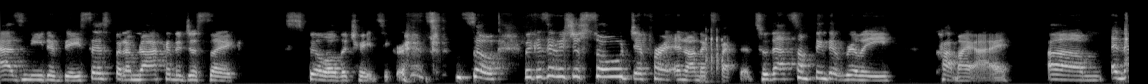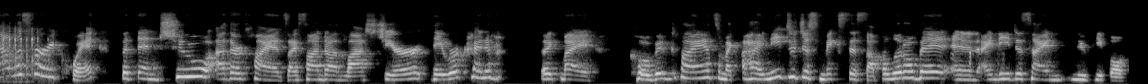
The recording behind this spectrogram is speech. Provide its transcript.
as needed basis, but I'm not going to just like spill all the trade secrets. so, because it was just so different and unexpected. So that's something that really caught my eye. Um, and that was very quick. But then two other clients I signed on last year, they were kind of like my COVID clients. I'm like, oh, I need to just mix this up a little bit and I need to sign new people.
